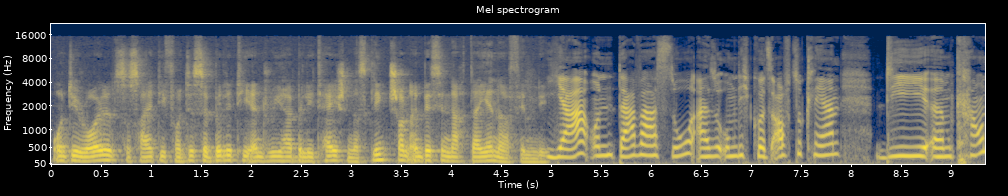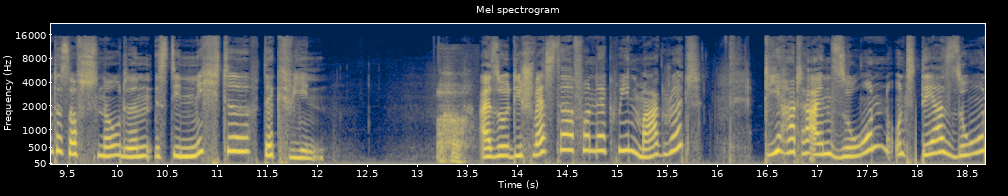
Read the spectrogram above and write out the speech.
und die Royal Society for Disability and Rehabilitation. Das klingt schon ein bisschen nach Diana, finde ich. Ja, und da war es so, also um dich kurz aufzuklären, die ähm, Countess of Snowden ist die Nichte der Queen. Aha. Also die Schwester von der Queen, Margaret, die hatte einen Sohn und der Sohn,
